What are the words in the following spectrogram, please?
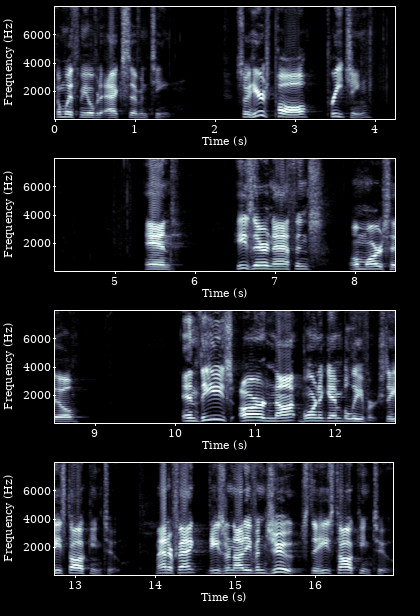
Come with me over to Acts 17. So here's Paul preaching, and he's there in Athens on Mars Hill. And these are not born again believers that he's talking to. Matter of fact, these are not even Jews that he's talking to.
